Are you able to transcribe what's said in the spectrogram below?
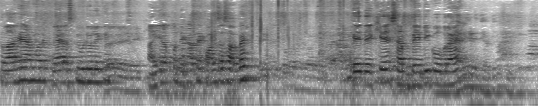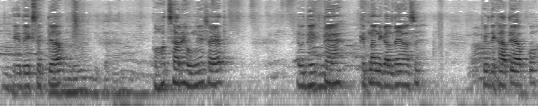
तो आ गए हम और एक नया रेस्क्यू वीडियो लेके। आइए आपको दिखाते हैं कौन सा सांप है। ये देखिए सब बेबी कोबरा है। ये देख सकते हैं आप। बहुत सारे होंगे शायद। अभी देखते हैं कितना निकलता है यहाँ से। फिर दिखाते हैं आपको।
